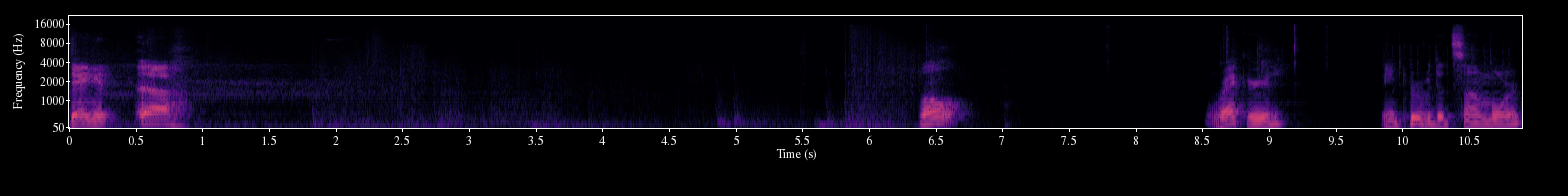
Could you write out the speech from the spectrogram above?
Dang it. Ugh. Well, record. We improved it some more.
